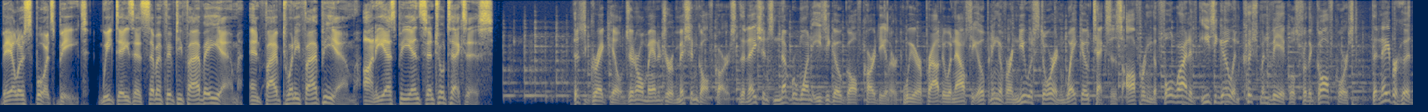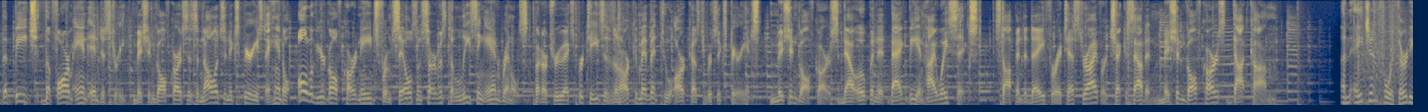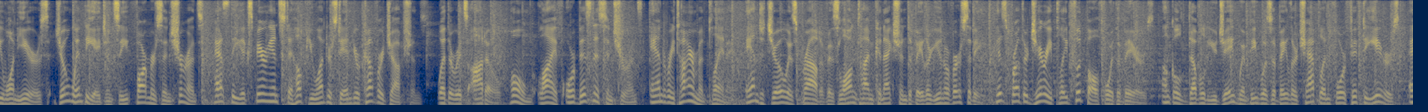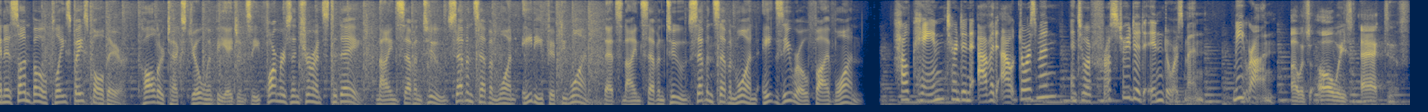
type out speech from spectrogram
Baylor Sports Beat, weekdays at 7:55 a.m. and 5:25 p.m. on ESPN Central Texas. This is Greg Hill, General Manager of Mission Golf Cars, the nation's number one E-Z-GO golf car dealer. We are proud to announce the opening of our newest store in Waco, Texas, offering the full line of E-Z-GO and Cushman vehicles for the golf course, the neighborhood, the beach, the farm, and industry. Mission Golf Cars has the knowledge and experience to handle all of your golf car needs from sales and service to leasing and rentals. But our true expertise is in our commitment to our customers' experience. Mission Golf Cars, now open at Bagby and Highway 6. Stop in today for a test drive or check us out at missiongolfcars.com. An agent for 31 years, Joe Wimpy Agency Farmers Insurance has the experience to help you understand your coverage options, whether it's auto, home, life, or business insurance and retirement planning. And Joe is proud of his longtime connection to Baylor University. His brother Jerry played football for the Bears. Uncle W.J. Wimpy was a Baylor chaplain for 50 years, and his son Bo plays baseball there. Call or text Joe Wimpy Agency Farmers Insurance today, 972 771 8051. That's 972 771 8051. How pain turned an avid outdoorsman into a frustrated indoorsman. Meet Ron. I was always active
